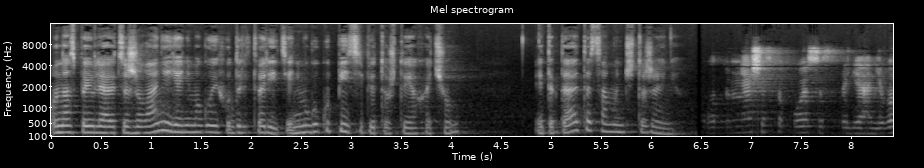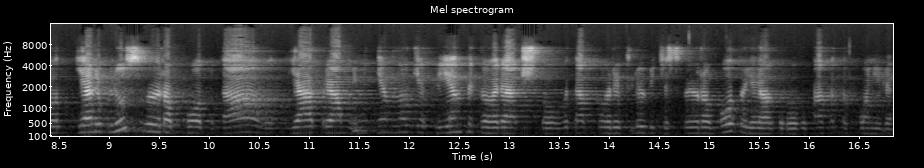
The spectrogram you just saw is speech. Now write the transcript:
У нас появляются желания, я не могу их удовлетворить, я не могу купить себе то, что я хочу. И тогда это самоуничтожение. Вот у меня сейчас такое состояние. Вот я люблю свою работу, да, вот я прям, мне многие клиенты говорят, что вы так, говорит, любите свою работу, я говорю, вы как это поняли?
